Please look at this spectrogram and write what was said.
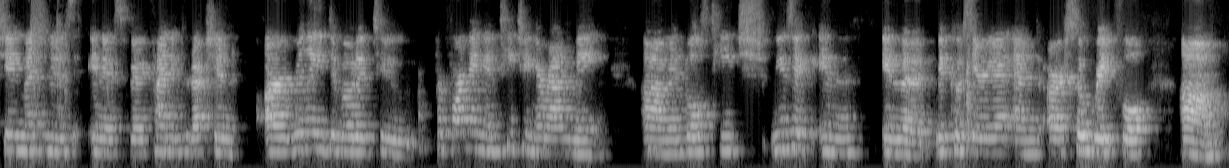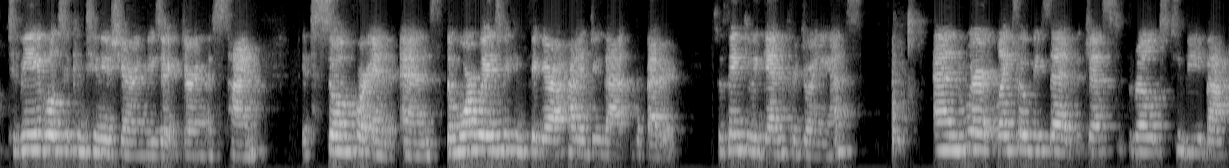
Shane mentioned in his, very kind introduction, are really devoted to performing and teaching around Maine, um, and both teach music in in the Midcoast area, and are so grateful um, to be able to continue sharing music during this time. It's so important, and the more ways we can figure out how to do that, the better. So thank you again for joining us. And we're, like Sophie said, just thrilled to be back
